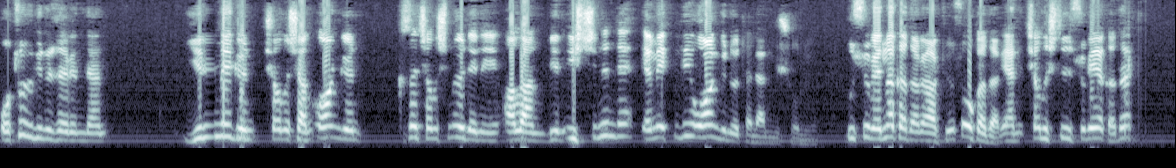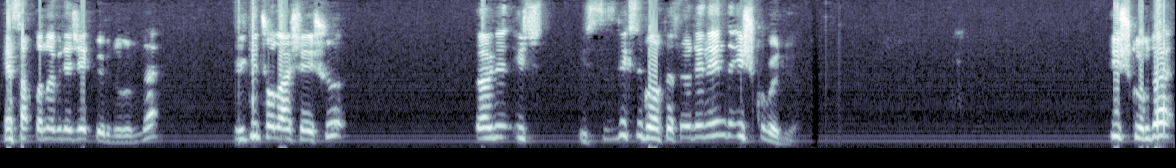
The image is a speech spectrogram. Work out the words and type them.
30 e, gün üzerinden 20 gün çalışan 10 gün kısa çalışma ödeneği alan bir işçinin de emekliliği 10 gün ötelenmiş oluyor. Bu süre ne kadar artıyorsa o kadar. Yani çalıştığı süreye kadar hesaplanabilecek bir durumda. İlginç olan şey şu, örneğin iş, işsizlik sigortası ödeneğini de işkur ödüyor. İşkur da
